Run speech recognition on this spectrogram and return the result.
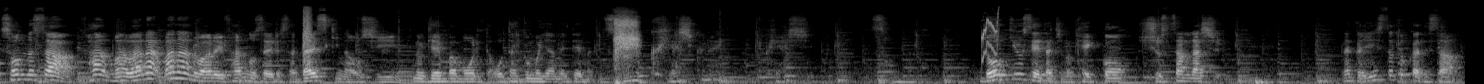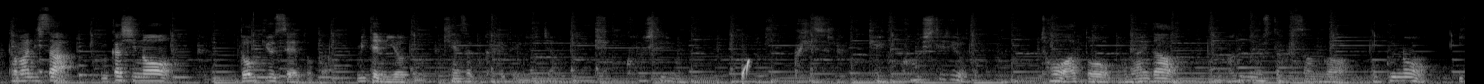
そんなさファン、まあ、マナマナーの悪いファンのせいでさ大好きな推しの現場も降りたオタクもやめてんのにそんな悔しくない？悔しい。そんな。同級生たちの結婚出産ラッシュ。なんかインスタとかでさたまにさ昔の同級生とか見てみようと思って検索かけてみしてるよととあとこの間番組のスタッフさんが僕の1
